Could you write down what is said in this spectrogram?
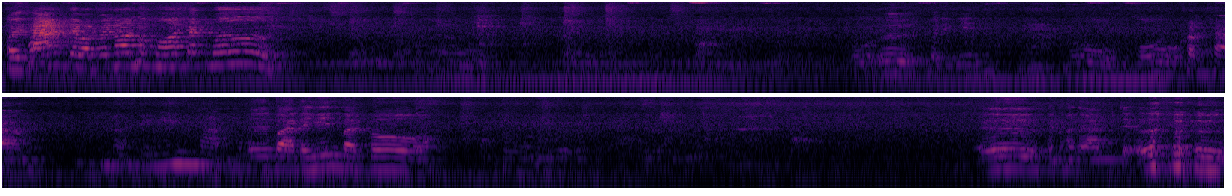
คอยทานแต่ว่าไปนอนทางหมอจักมือโอ้เออไปได้ยินโอ้โหคำถามเออบาดได้ยินบาดโบเออคำถามจะเออ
